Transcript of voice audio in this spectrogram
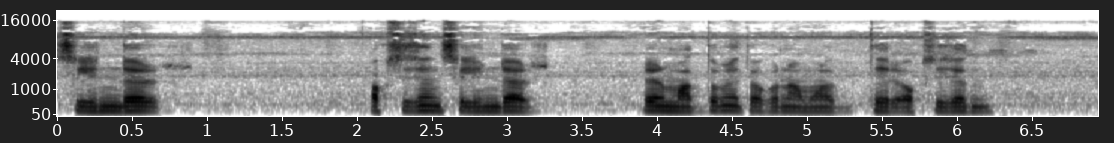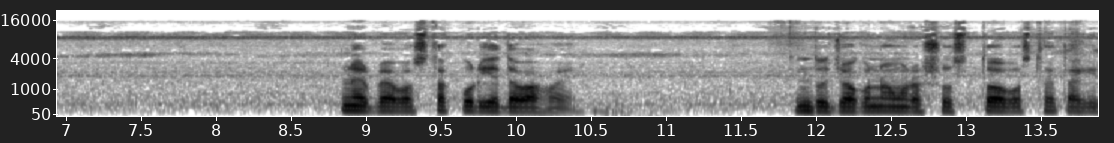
সিলিন্ডার, অক্সিজেন সিলিন্ডার এর মাধ্যমে তখন আমাদের অক্সিজেনের ব্যবস্থা করিয়ে দেওয়া হয়। কিন্তু যখন আমরা সুস্থ অবস্থায় থাকি,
